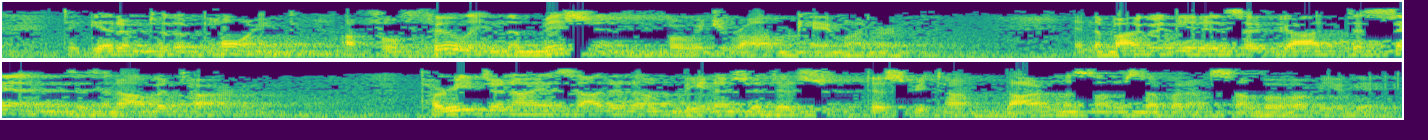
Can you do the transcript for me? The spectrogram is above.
to get him to the point of fulfilling the mission for which Ram came on earth. In the Bhagavad Gita, it said God descends as an avatar Paritranaya sadhunam vinashadishvitam dharma samsavara sambhavavyage.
